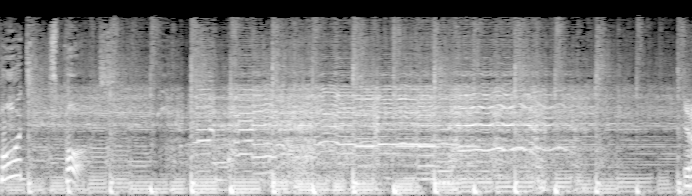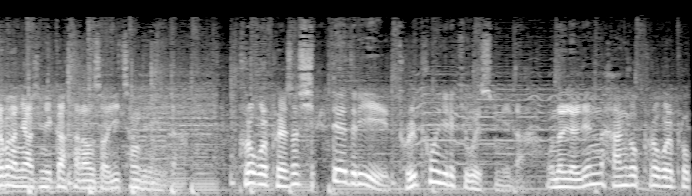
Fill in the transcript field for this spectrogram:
스포츠 스포츠. 여러분 안녕하십니까? 아나운서 이창진입니다. 프로골프에서 10대들이 돌풍을 일으키고 있습니다. 오늘 열린 한국 프로골프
